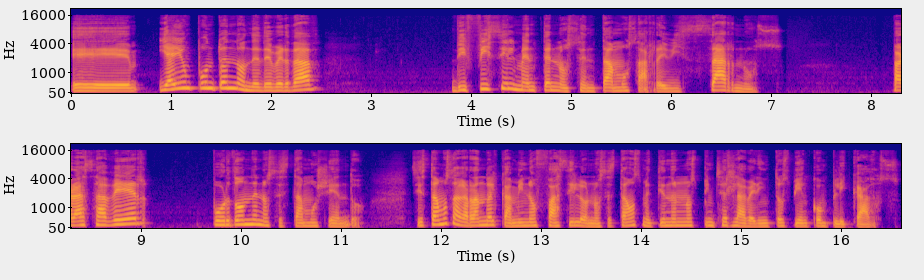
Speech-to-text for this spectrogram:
Eh, y hay un punto en donde de verdad difícilmente nos sentamos a revisarnos para saber por dónde nos estamos yendo. Si estamos agarrando el camino fácil o nos estamos metiendo en unos pinches laberintos bien complicados.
